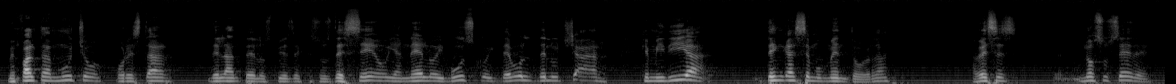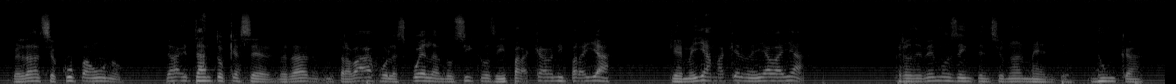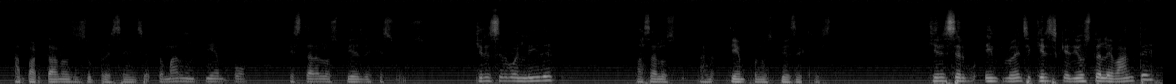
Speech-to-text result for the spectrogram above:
Me falta mucho por estar delante de los pies de Jesús. Deseo y anhelo y busco y debo de luchar que mi día tenga ese momento, ¿verdad? A veces no sucede, ¿verdad? Se ocupa uno. Ya hay tanto que hacer, ¿verdad? El trabajo, la escuela, los hijos, ir para acá, venir para allá que me llama aquel, me llama allá. Pero debemos de intencionalmente nunca apartarnos de su presencia, tomar un tiempo, estar a los pies de Jesús. ¿Quieres ser buen líder? Pasa los, tiempo en los pies de Cristo. ¿Quieres ser influencia? ¿Quieres que Dios te levante?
